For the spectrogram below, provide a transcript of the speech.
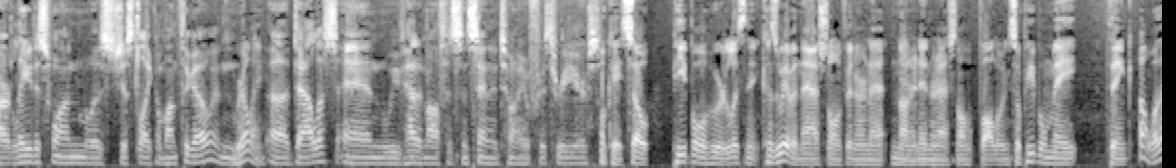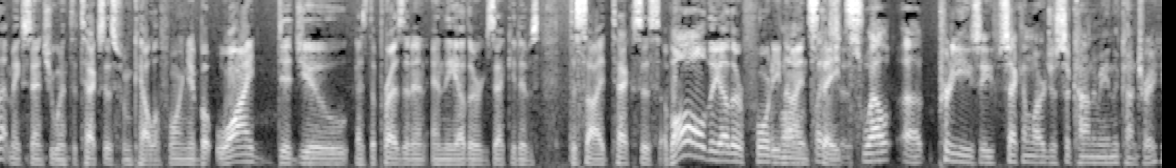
our latest one was just like a month ago in Really? uh, Dallas, and we've had an office in San Antonio for three years. Okay, so people who are listening because we have a national if internet not an international following, so people may think, "Oh, well that makes sense you went to Texas from California, but why did you as the president and the other executives decide Texas of all the other 49 Of all the states?" Well, uh, pretty easy. Second largest economy in the country.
